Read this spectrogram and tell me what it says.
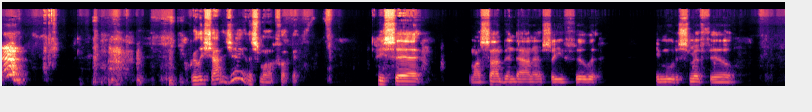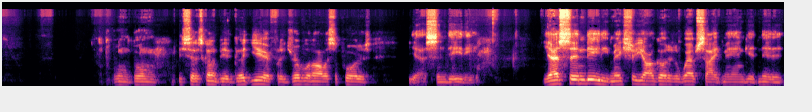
pill. He really shot a J in this motherfucker. He said, My son been down there, so you feel it. He moved to Smithfield. Boom, boom. He said it's gonna be a good year for the dribble and all the supporters. Yes, indeedy. Yes, indeedy. Make sure y'all go to the website, man. Get knitted.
